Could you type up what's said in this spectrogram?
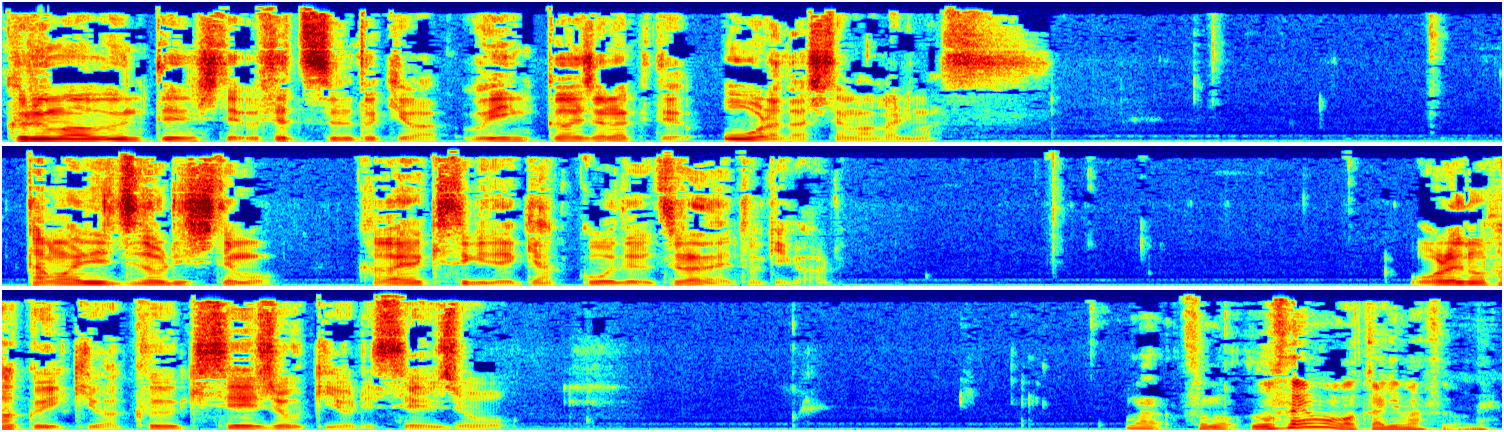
車を運転して右折するときは、ウインカーじゃなくてオーラ出して曲がります。たまに自撮りしても、輝きすぎて逆光で映らないときがある。俺の吐く息は空気清浄機より正常。まあ、その、路線はわかりますよね。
